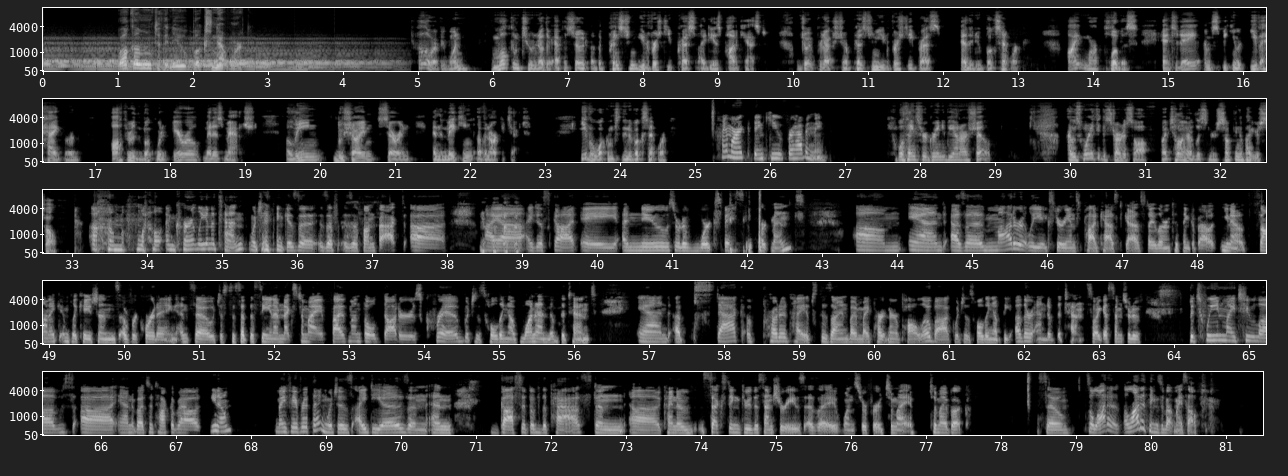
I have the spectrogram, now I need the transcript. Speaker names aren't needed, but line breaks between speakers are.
Welcome to the New Books Network.
Hello, everyone, and welcome to another episode of the Princeton University Press Ideas Podcast, a joint production of Princeton University Press and the New Books Network. I'm Mark Klobas, and today I'm speaking with Eva Hagberg, author of the book When Eero Met His Match Aline Louchheim Saarinen and the Making of an Architect. Eva, welcome to the New Books Network.
Hi, Mark. Thank you for having me.
Well, thanks for agreeing to be on our show. I was wondering if you could start us off by telling our listeners something about yourself.
Um, well, I'm currently in a tent, which I think is a is a is a fun fact. Uh, I uh, I just got a a new sort of workspace apartment um, and as a moderately experienced podcast guest, I learned to think about, you know, sonic implications of recording. And so, just to set the scene, I'm next to my five month old daughter's crib, which is holding up one end of the tent, and a stack of prototypes designed by my partner, Paul Loebach, which is holding up the other end of the tent. So, I guess I'm sort of between my two loves uh, and about to talk about, you know, my favorite thing, which is ideas and and gossip of the past and uh, kind of sexting through the centuries, as I once referred to my to my book. So it's a lot of a lot of things about myself.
